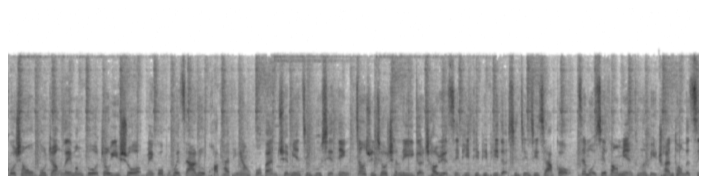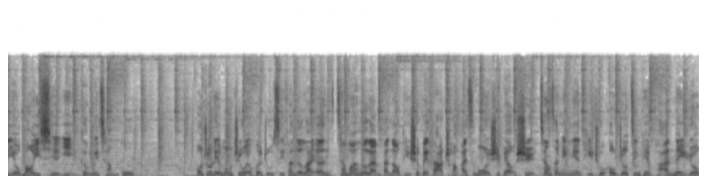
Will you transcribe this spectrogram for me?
国商务部长雷蒙多周一说，美国不会加入跨太平洋伙伴全面进步协定，将寻求成立一个超越 CPTPP 的新经济架构，在某些方面可能比传统的自由贸易协议更为强固。欧洲联盟执委会主席范德赖恩参观荷兰半导体设备大厂艾斯摩尔时表示，将在明年提出欧洲晶片法案内容，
